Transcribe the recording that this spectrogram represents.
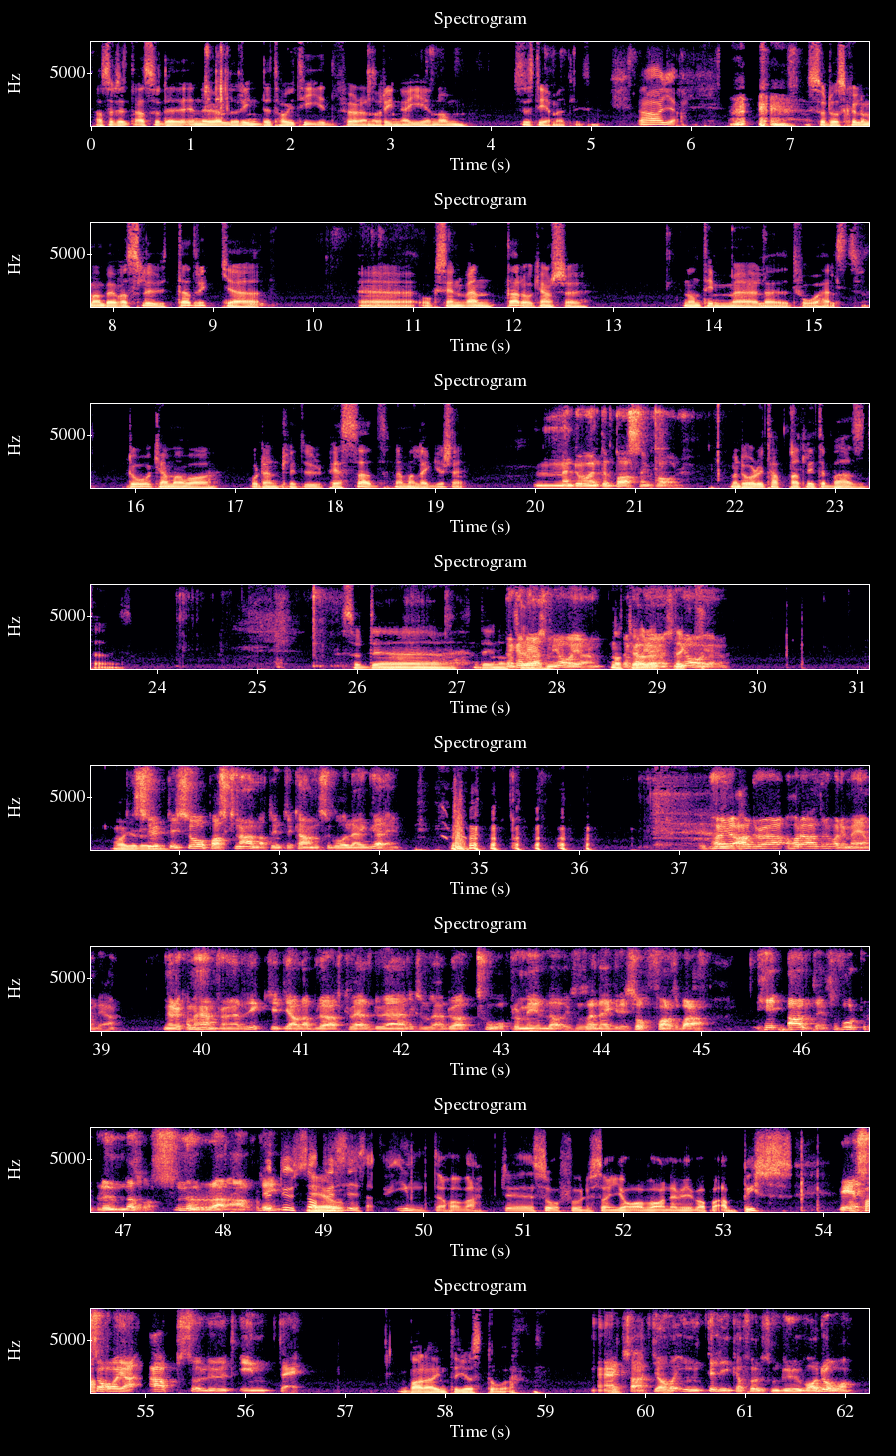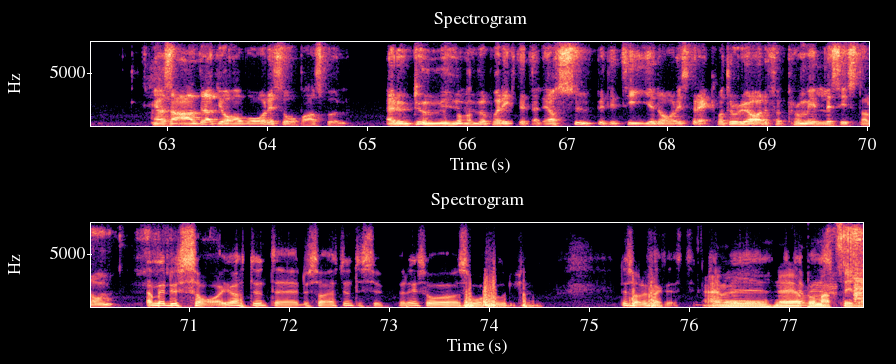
alltså det, alltså det, en öl det tar ju tid för den att rinna igenom systemet. Liksom. Ja, ja. Så då skulle man behöva sluta dricka eh, och sen vänta då kanske någon timme eller två helst. Då kan man vara ordentligt urpessad när man lägger sig. Men då är inte bassen kvar. Men då har du tappat lite buzz där. Så det, det är något Då kan du göra jag... som jag gör. Något Då kan jag göra som jag gör. Vad gör Sup du? dig så pass knall att du inte kan så gå och lägga dig. Har, du- har, du, har du aldrig varit med om det? När du kommer hem från en riktigt jävla blöt kväll. Du är liksom där, du har två promille och liksom så här lägger dig i soffan och så bara... Allting. Så fort du blundar så snurrar Men allting. du sa Jo. precis att du inte har varit eh, så full som jag var när vi var på Abyss. Det sa jag absolut inte. Bara inte just då. Nej, exakt. Jag var inte lika full som du var då. Jag sa aldrig att jag har varit så pass full. Är du dum i huvudet på riktigt eller? Jag har supit i tio dagar i sträck. Vad tror du jag hade för promille sista dagen? Ja, men du sa ju att du inte, du sa ju att du inte super dig så, så full. Det sa du faktiskt. Nej, vi- nu är jag på vi- Mats sida.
